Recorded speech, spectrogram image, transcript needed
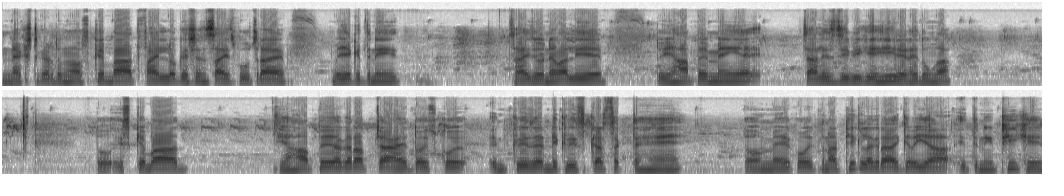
नेक्स्ट कर दूँगा। उसके बाद फ़ाइल लोकेशन साइज़ पूछ रहा है। भैया कितनी साइज़ होने वाली है? तो यहाँ पे मैं ये चालीस जीबी के ही रहने दूँगा। तो इसके बाद यहाँ पे अगर आप चाहें तो इसको इंक्रीज़ एंड डिक्रीज़ कर सकते हैं। तो मेरे को इतना ठीक लग रहा है कि भैया इतनी ठीक है।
